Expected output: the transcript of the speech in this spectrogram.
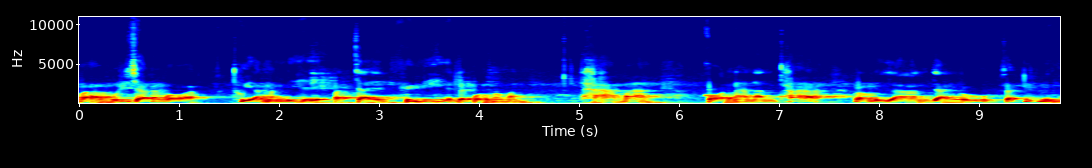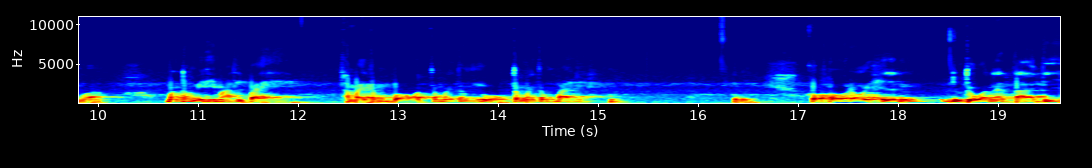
ว่าพระพุทธเจ้าท่านบอกว่า ทุกอย่างมันมีเหตุปัจจัย คือมีเหตุและผลของมัน ถามว่าก่อนหน้านั้นถ้าเรามียานอย่างรู้สักนิดหนึ่งว่า มันต้องมีที่มาที่ไป ทำไมต้องบอดทำไมต้องหนวกทำไมต้องใบ้ก็เพราะว่าเราเห็นอยู่ทุกวันเนี่ยตาดี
